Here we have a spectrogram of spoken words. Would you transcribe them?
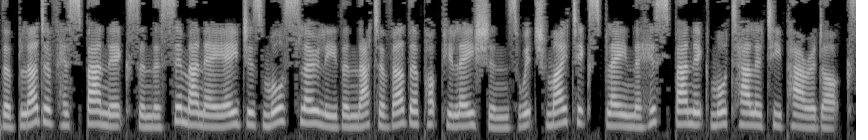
the blood of Hispanics and the Tsimane ages more slowly than that of other populations which might explain the Hispanic mortality paradox.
